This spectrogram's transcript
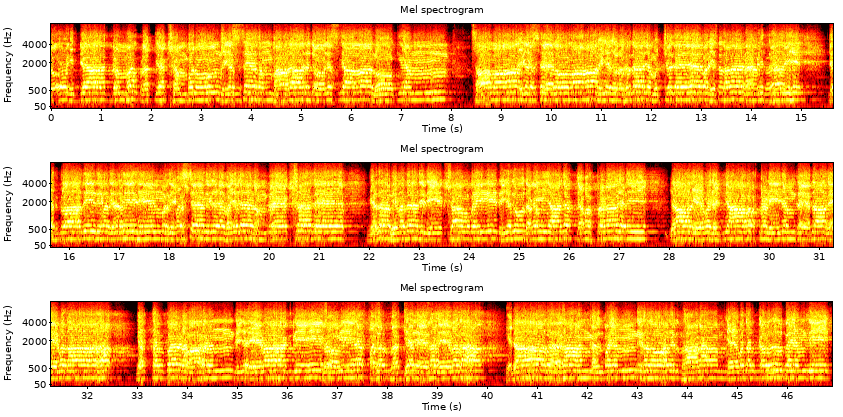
यो विद्याद्ब्रह्म प्रत्यक्षम् परोञ्जयस्य सम्भाराजोजस्यालोक्यम् सामार्यस्य लोमार्यदुर्हृदयमुच्यते परिसरणमित्रभिः यद्वादिमतिरतिथीम् प्रतिपश्यति भयजनम् प्रेक्षते यदभिवदति दीक्षामुपैति यदुदगम् याचत्यमः प्रणयति या एव यज्ञावः प्रणीयन्ते तादेवताः यत्तर्पणमाहरन्ति य एवाग्नेः सोमीरः पशुर्बध्यते स देवतः। यदा वरथान् कल्पयन्ति सदोहनिर्धानाम् एव तत्कल्पयन्ति।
